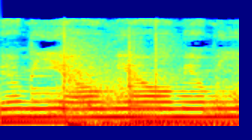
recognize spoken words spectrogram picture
miau, miau, miau, miau, miau.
